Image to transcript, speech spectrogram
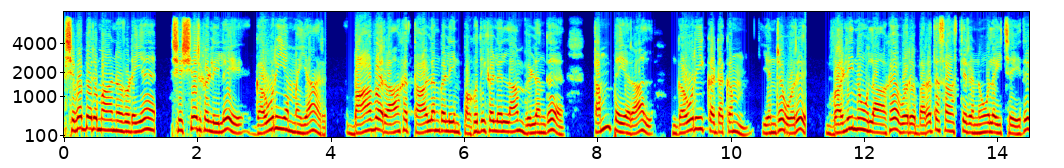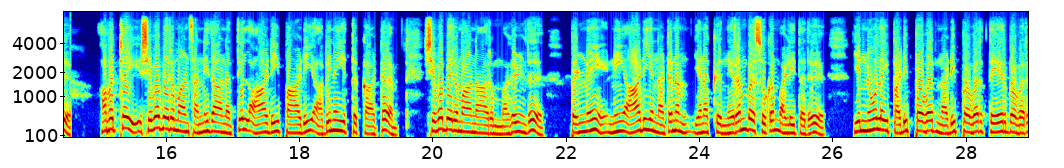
சிவபெருமானருடைய சிஷ்யர்களிலே கௌரியம்மையார் பாவராக தாளங்களின் பகுதிகளெல்லாம் விளங்க தம் பெயரால் கௌரி கடகம் என்ற ஒரு வழிநூலாக ஒரு பரத சாஸ்திர நூலை செய்து அவற்றை சிவபெருமான் சன்னிதானத்தில் ஆடி பாடி அபிநயித்து காட்ட சிவபெருமானாரும் மகிழ்ந்து பெண்ணே நீ ஆடிய நடனம் எனக்கு நிரம்ப சுகம் அளித்தது. இந்நூலை படிப்பவர் நடிப்பவர் தேர்பவர்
